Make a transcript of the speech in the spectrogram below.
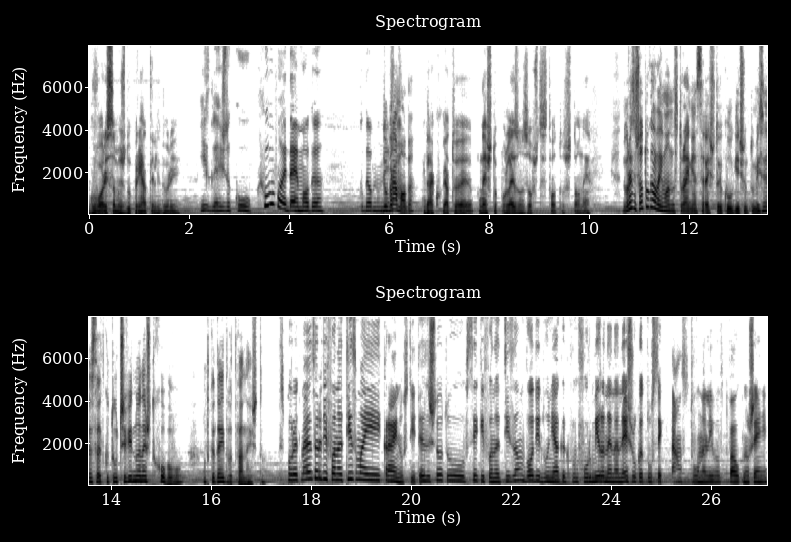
говори се между приятели дори. Изглежда кул. Cool. Хубаво е да е мода подобно нещо. Добра мода. Да, когато е нещо полезно за обществото, що не? Добре, защо тогава има настроение срещу екологичното мислене, след като очевидно е нещо хубаво? Откъде идва това нещо? Според мен заради фанатизма и крайностите, защото всеки фанатизъм води до някакво формиране на нещо като сектанство нали, в това отношение.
